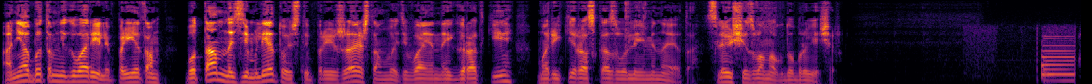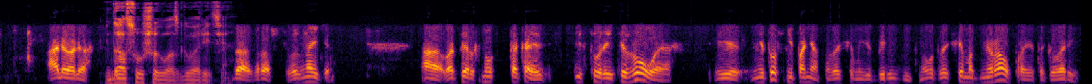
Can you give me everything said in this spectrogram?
Они об этом не говорили. При этом вот там на земле, то есть ты приезжаешь там в эти военные городки, моряки рассказывали именно это. Следующий звонок, добрый вечер. Алло, алло. Да, слушаю вас, говорите. Да, здравствуйте. Вы знаете, а, во-первых, ну, такая история тяжелая, и не то, что непонятно, зачем ее бередить, но вот зачем адмирал про это говорит.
